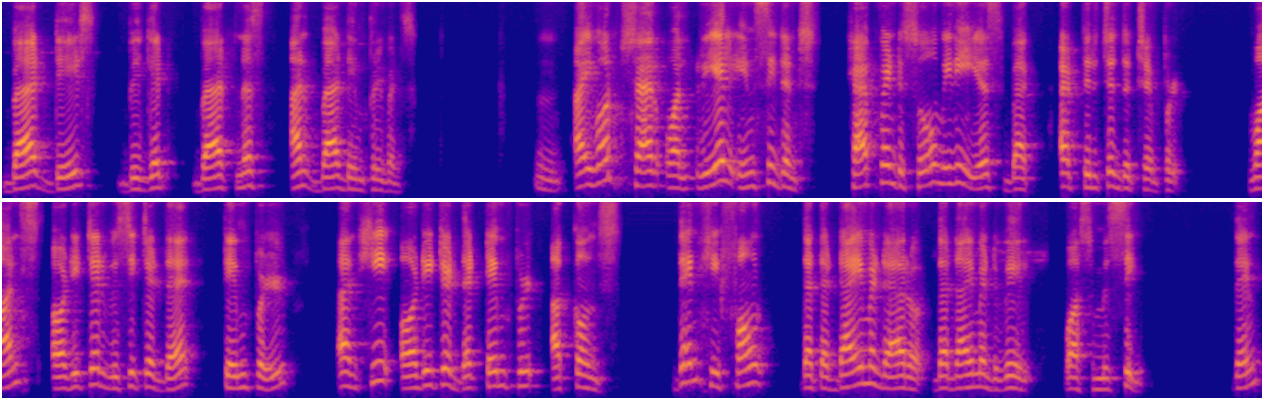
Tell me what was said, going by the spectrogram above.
Bad deeds beget badness and bad improvements. Hmm, I want to share one real incident happened so many years back at Tiruchendur temple. Once auditor visited the temple and he audited the temple accounts. Then he found that the diamond arrow, the diamond veil was missing. Then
